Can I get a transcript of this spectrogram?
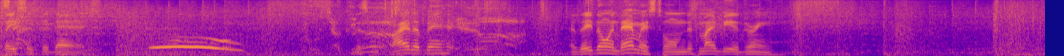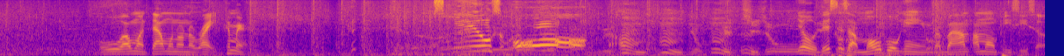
Space is the dash. This might have been. If they doing damage to him, this might be a dream. Oh, I want that one on the right. Come here. Skills. Oh. Mm, mm, mm, mm. Yo, this is a mobile game, bro. But I'm, I'm on PC, so.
